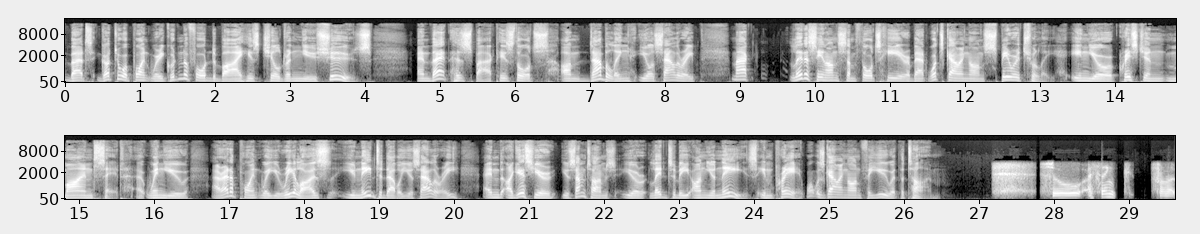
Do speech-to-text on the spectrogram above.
but got to a point where he couldn't afford to buy his children new shoes and that has sparked his thoughts on doubling your salary. Mark, let us in on some thoughts here about what's going on spiritually in your Christian mindset uh, when you are at a point where you realize you need to double your salary and I guess you're you sometimes you're led to be on your knees in prayer. What was going on for you at the time? So I think from a,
